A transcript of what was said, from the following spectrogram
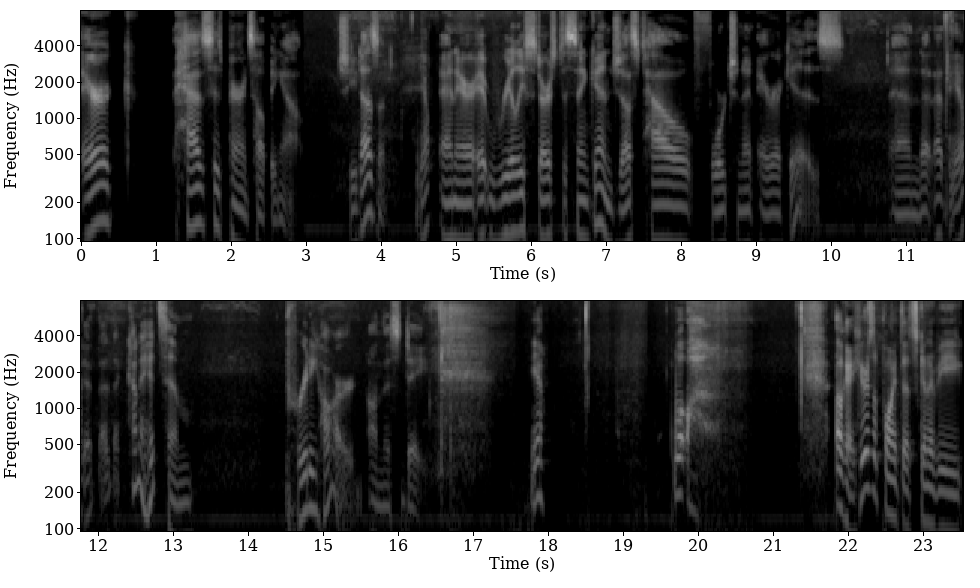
Eric has his parents helping out. She doesn't. Yep. And it really starts to sink in just how fortunate Eric is. And that, that, Yep. that, that, that kind of hits him pretty hard on this date. Yeah. Well, okay, here's a point that's going to be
